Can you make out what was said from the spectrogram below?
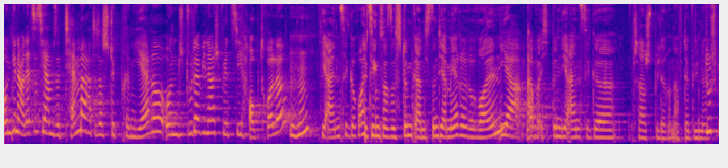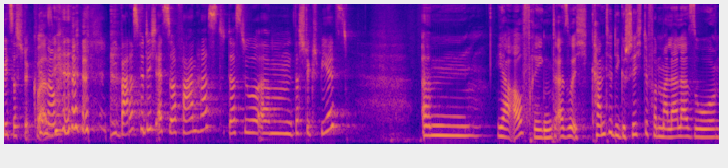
Und genau, letztes Jahr im September hatte das Stück Premiere und du, Davina, spielst die Hauptrolle. Mhm, die einzige Rolle. Beziehungsweise es stimmt gar nicht, es sind ja mehrere Rollen. Ja. Aber ich bin die einzige Schauspielerin auf der Bühne. Du spielst das Stück quasi. Genau. Wie war das für dich, als du erfahren hast, dass du ähm, das Stück spielst? Ähm, ja, aufregend. Also ich kannte die Geschichte von Malala so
